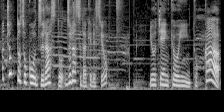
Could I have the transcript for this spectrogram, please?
まあ、ちょっとそこをずらすとずらすだけですよ。幼稚園教員とか、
